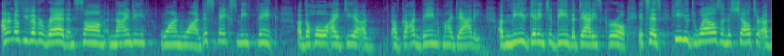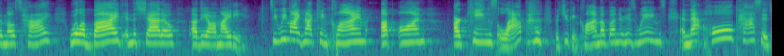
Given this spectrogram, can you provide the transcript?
I don't know if you've ever read in Psalm 91 1. This makes me think of the whole idea of of God being my daddy, of me getting to be the daddy's girl. It says, He who dwells in the shelter of the Most High will abide in the shadow of the Almighty. See, we might not can climb up on our king's lap, but you can climb up under his wings. And that whole passage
